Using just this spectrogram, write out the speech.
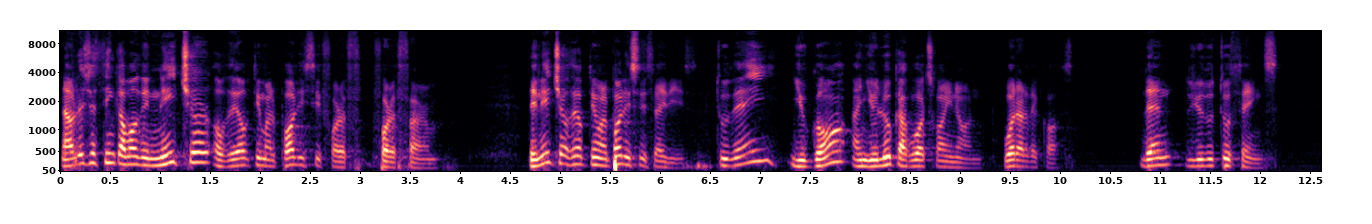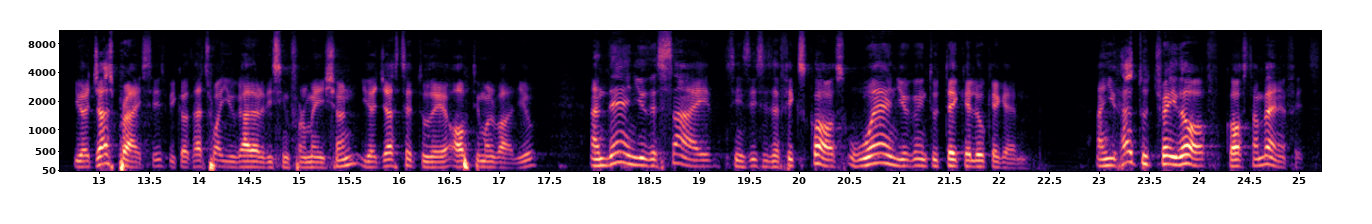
Now let's just think about the nature of the optimal policy for a, for a firm. The nature of the optimal policy is like this. Today, you go and you look at what's going on. What are the costs? Then you do two things. You adjust prices, because that's why you gather this information. You adjust it to the optimal value. And then you decide, since this is a fixed cost, when you're going to take a look again. And you have to trade off cost and benefits.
